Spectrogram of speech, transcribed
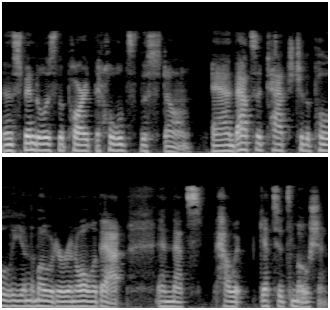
And the spindle is the part that holds the stone. And that's attached to the pulley and the motor and all of that. And that's how it gets its motion.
